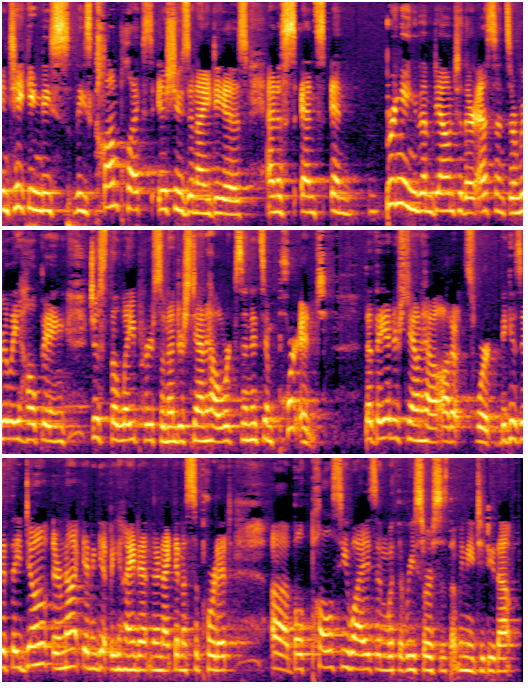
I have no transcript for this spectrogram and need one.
in taking these these complex issues and ideas and and and bringing them down to their essence and really helping just the layperson understand how it works. And it's important that they understand how audits work. Because if they don't, they're not going to get behind it and they're not going to support it, uh, both policy wise and with the resources that we need to do that.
